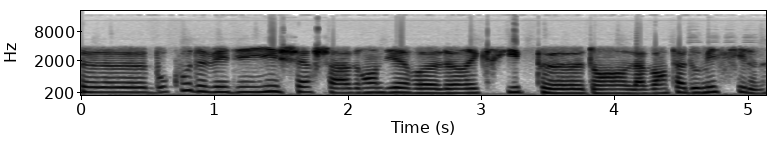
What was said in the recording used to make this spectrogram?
euh, beaucoup de VDI cherchent à agrandir euh, leur équipe euh, dans la vente à domicile.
